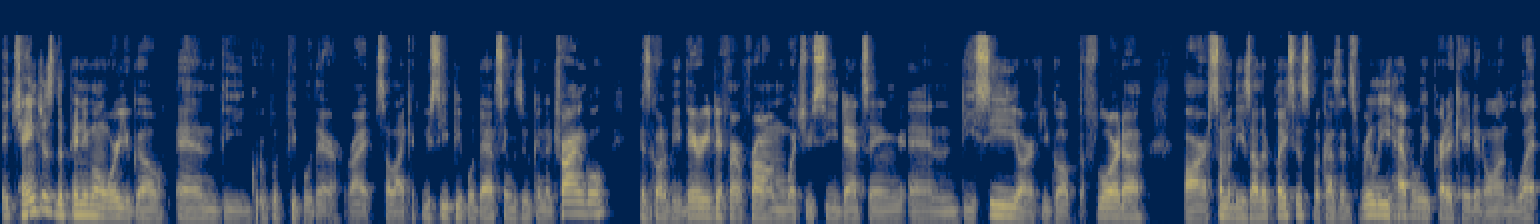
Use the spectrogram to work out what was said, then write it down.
it changes depending on where you go and the group of people there, right? So, like if you see people dancing Zouk in the triangle, it's going to be very different from what you see dancing in DC or if you go up to Florida or some of these other places because it's really heavily predicated on what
